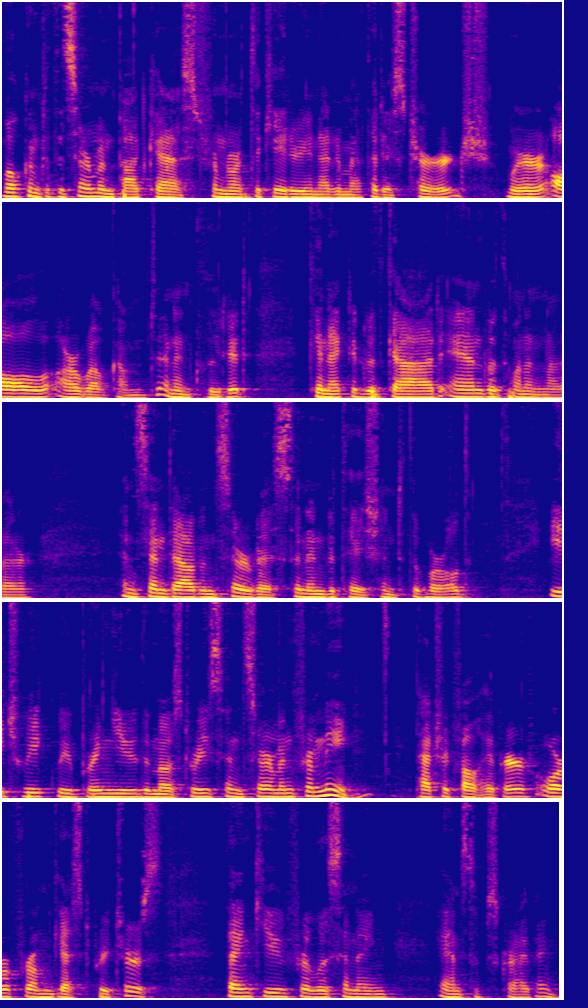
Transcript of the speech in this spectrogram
Welcome to the Sermon Podcast from North Decatur United Methodist Church, where all are welcomed and included, connected with God and with one another, and sent out in service an invitation to the world. Each week we bring you the most recent sermon from me, Patrick Fallhaber, or from guest preachers. Thank you for listening and subscribing.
